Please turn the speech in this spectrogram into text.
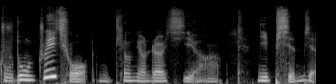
主动追求。你听听这戏啊，你品品。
